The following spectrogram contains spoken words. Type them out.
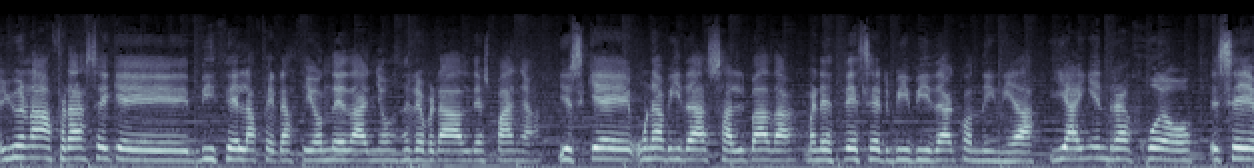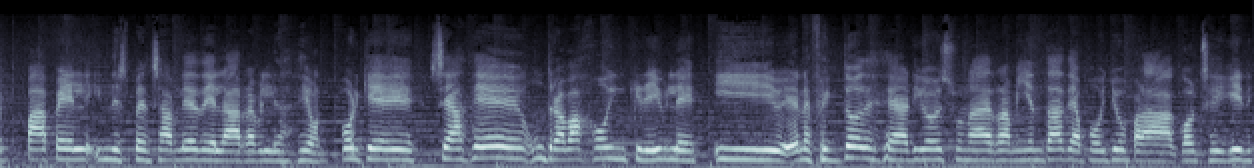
Hay una frase que dice la Federación de Daño Cerebral de España y es que una vida salvada merece ser vivida con dignidad y ahí entra en juego ese papel indispensable de la rehabilitación porque se hace un trabajo increíble y en efecto Deseario es una herramienta de apoyo para conseguir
